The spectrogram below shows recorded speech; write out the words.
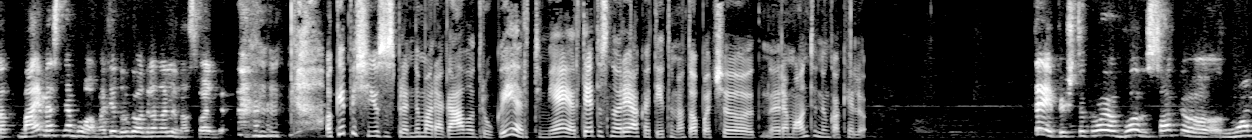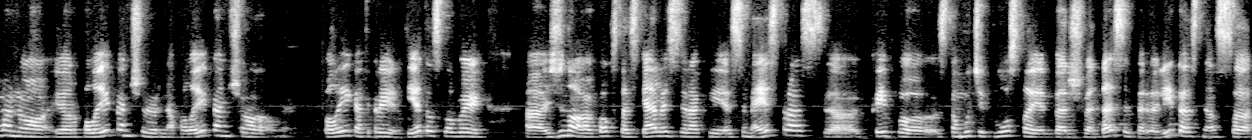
bet baimės nebuvo, matyt, daugiau adrenalinas valdė. o kaip iš jūsų sprendimo reagavo draugai, artimieji, ar tėtis norėjo, kad eitume to pačiu remontininko keliu? Taip, iš tikrųjų buvo visokių nuomonių ir palaikančių, ir nepalaikančių. Palaikė tikrai ir tėtis labai žino, koks tas kelias yra, kai esi meistras, kaip skambučiai plūsta ir per šventes, ir per Velykas, nes uh,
